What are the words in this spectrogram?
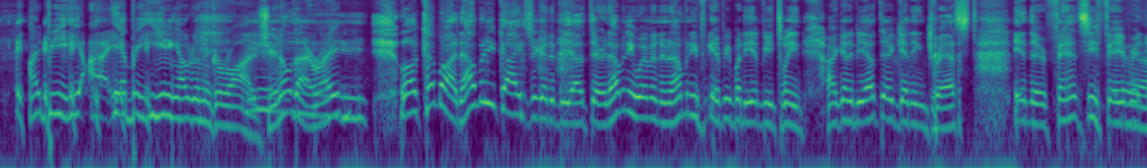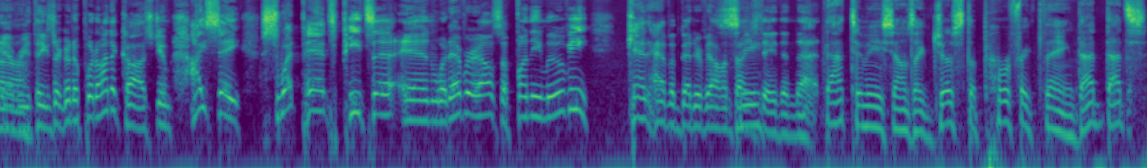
I'd be I'd be eating out in the garage. You know that, right? Well, come on. How many guys are going to be out there, and how many women, and how many everybody in between are going to be out there getting dressed in their fancy favorite yeah. everythings? They're going to put on a costume. I say sweatpants, pizza, and whatever else. A funny movie can't have a better Valentine's See, Day than that. That to me sounds like just the perfect thing. That that's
